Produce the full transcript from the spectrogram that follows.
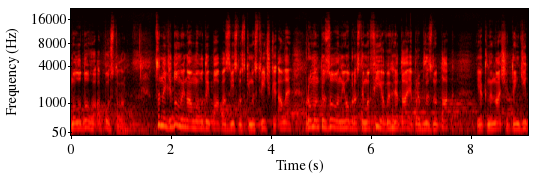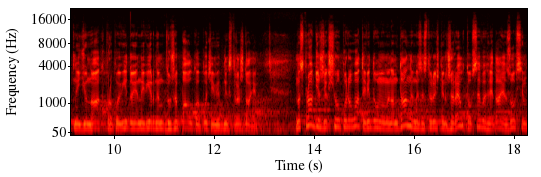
молодого апостола. Це невідомий нам молодий папа, звісно, з кінострічки, але романтизований образ Тимофія виглядає приблизно так, як неначе тендітний юнак проповідує невірним дуже палко, а потім від них страждає. Насправді ж, якщо оперувати відомими нам даними з історичних джерел, то все виглядає зовсім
